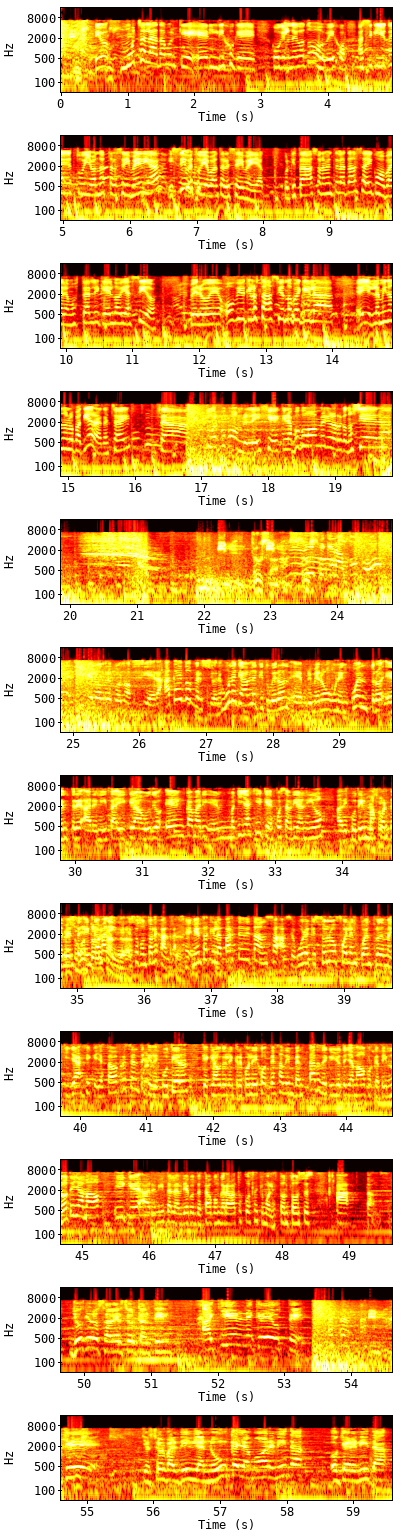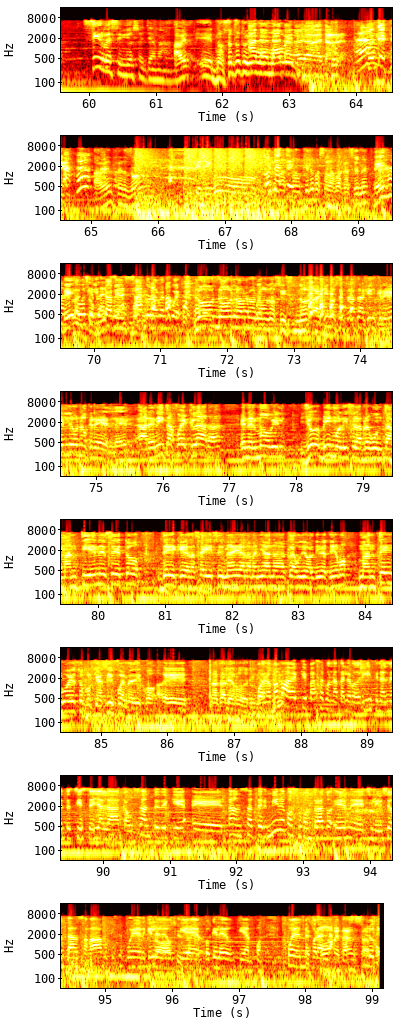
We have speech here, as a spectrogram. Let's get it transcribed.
Dio mucha lata porque él dijo que como que lo negó todo, me dijo, así que yo te estuve llevando hasta las seis y media y sí me estuve llevando hasta las seis y media, porque estaba solamente la tanza ahí como para demostrarle que él no había sido. Pero es obvio que lo estaba haciendo para que la, eh, la mina no lo pateara, ¿cachai? O sea, súper poco hombre, le dije que era poco hombre, que lo reconociera. Intrusos. Le dije que era poco hombre que lo reconociera. Acá hay dos versiones. Una que habla que tuvieron eh, primero un encuentro entre Arenita y Claudio en camari en maquillaje y que después habrían ido a discutir más Eso- fuertemente eso en camarines. Alejandra. Eso contó Alejandra. Sí. Mientras que la parte de Tanza asegura que solo fue el encuentro de maquillaje, que ya estaba presente, que discutieron, que Claudio le increpó, le dijo, deja de inventar de que yo te he llamado porque a ti no te he llamado y que Arenita le habría contestado con garabatos, cosas que molestó entonces a Tanza. Yo quiero saber, señor Cantín, ¿a quién le cree usted? ¿Cree que el señor Valdivia nunca llamó a Arenita o que Arenita sí recibió sus llamadas? A ver, eh, nosotros tuvimos Ah, un móvil. Conteste. A ver, perdón. Que llegó. ¿Qué le pasó? ¿Qué le pasó en las vacaciones? ¿Ve? ¿Ve? tuvo que Está pensando la respuesta. No, no, no, no, no, respuesta. no, sí, no, aquí no se trata a quién creerle o no creerle. Arenita fue clara en el móvil. Yo mismo le hice la pregunta, ¿mantienes esto de que a las seis y media de la mañana Claudio Valdivia te llamó? Mantengo eso porque así fue, me dijo eh, Natalia Rodríguez. Bueno, vamos a ver qué pasa con Natalia Rodríguez. Finalmente, si es ella la causante de que eh, Tanza termine con su contrato en eh, Chilevisión Tanza. Vamos, que se puede, que le No, dé un sí tiempo, que le dé un tiempo. Pueden mejorar fome, las cosas. Tanza, Lo que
